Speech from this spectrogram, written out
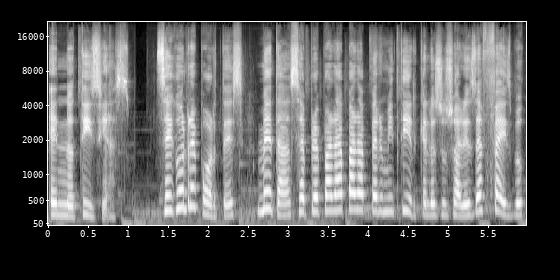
En noticias. Según reportes, Meta se prepara para permitir que los usuarios de Facebook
